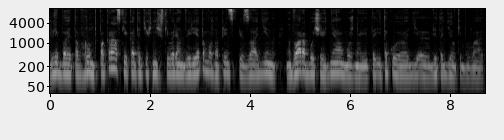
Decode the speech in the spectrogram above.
либо это в грунт покраски, какой-то технический вариант двери. Это можно, в принципе, за один-два рабочих дня можно и, и такой вид отделки бывает.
